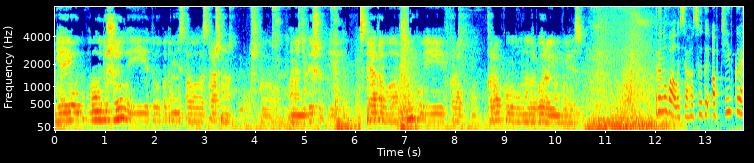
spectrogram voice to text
Я ее удушил, и это вот потом мне стало страшно, что она не дышит. И спрятал э, в сумку и в коробку. Коробку на другой район вывез. Тренувалися гасити автівки,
